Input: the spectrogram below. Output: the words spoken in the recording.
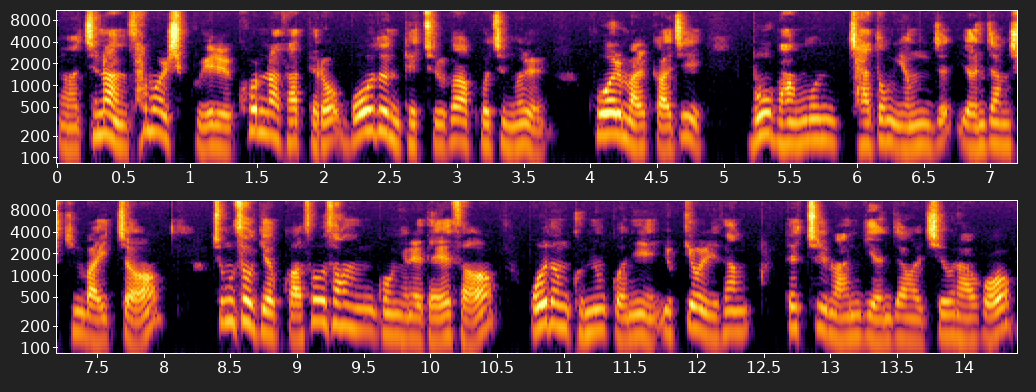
어, 지난 3월 19일 코로나 사태로 모든 대출과 보증을 9월 말까지 무방문 자동 연장시킨 바 있죠. 중소기업과 소상공인에 대해서 모든 금융권이 6개월 이상 대출 만기 연장을 지원하고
